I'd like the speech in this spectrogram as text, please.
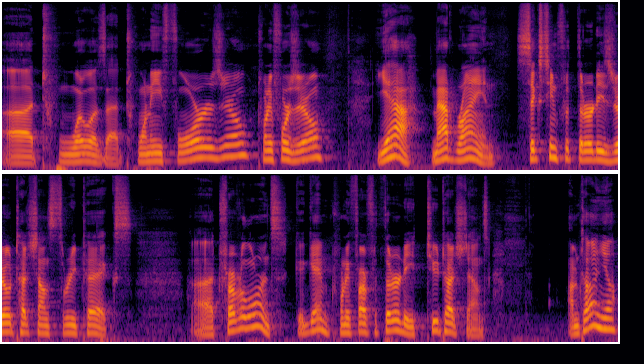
Uh, tw- what was that? 24-0? 24-0? Yeah, Matt Ryan, 16 for 30, zero touchdowns, three picks. Uh, Trevor Lawrence, good game, 25 for 30, two touchdowns. I'm telling you,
